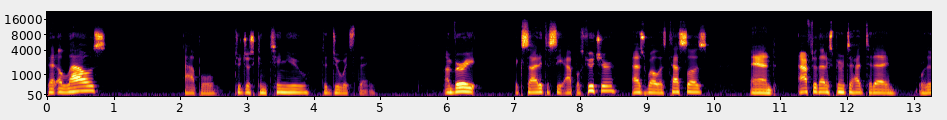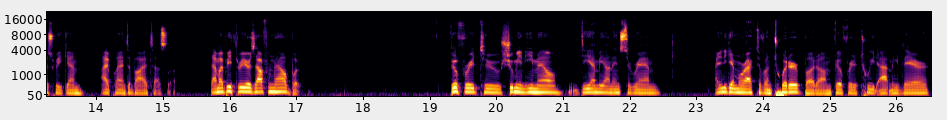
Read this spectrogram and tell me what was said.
that allows Apple to just continue to do its thing. I'm very excited to see Apple's future as well as Tesla's. And after that experience I had today or this weekend, I plan to buy a Tesla. That might be three years out from now, but feel free to shoot me an email, DM me on Instagram. I need to get more active on Twitter, but um, feel free to tweet at me there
